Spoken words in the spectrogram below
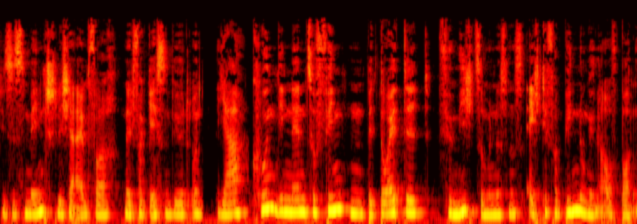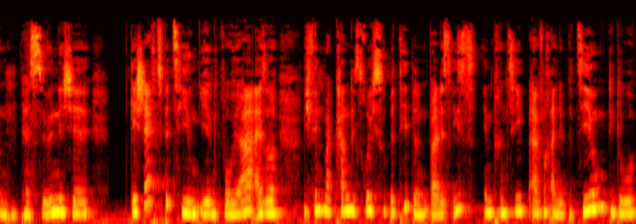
dieses Menschliche einfach nicht vergessen wird. Und ja, Kundinnen zu finden bedeutet für mich zumindestens echte Verbindungen aufbauen und eine persönliche Geschäftsbeziehung irgendwo, ja. Also ich finde, man kann das ruhig so betiteln, weil es ist im Prinzip einfach eine Beziehung, die du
